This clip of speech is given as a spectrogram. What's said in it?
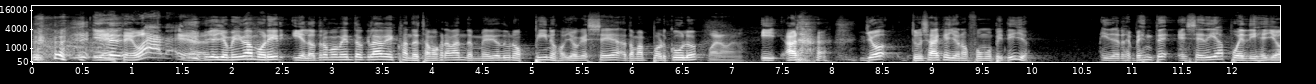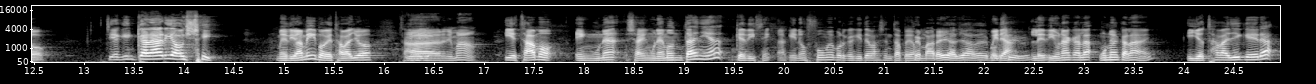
y este. Y yo, me iba a morir. Y el otro momento clave es cuando estamos grabando en medio de unos pinos o yo que sé, a tomar por culo. Bueno, bueno. Y ahora, yo, tú sabes que yo no fumo pitillo. Y de repente, ese día, pues dije yo, estoy aquí en Canarias, hoy sí. Me dio a mí porque estaba yo. ¿Estás yo- animado? Y estábamos en una, o sea, en una montaña que dicen, aquí no fume porque aquí te vas a sentar peor. Te marea ya de por Mira, sí, ¿eh? le di una cala, una cala, ¿eh? Y yo estaba allí que era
